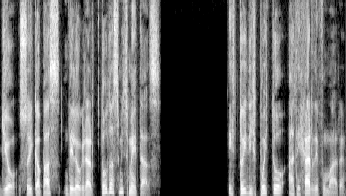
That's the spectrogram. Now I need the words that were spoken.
Yo soy capaz de lograr todas mis metas. Estoy dispuesto a dejar de fumar.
